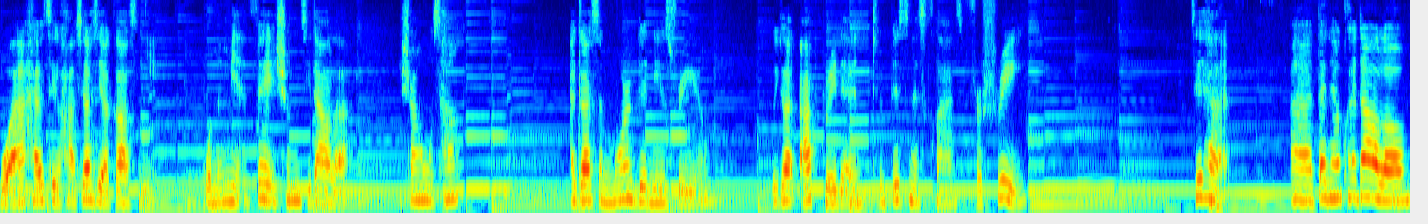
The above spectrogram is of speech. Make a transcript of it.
我啊还有几个好消息要告诉你，我们免费升级到了商务舱。I got some more good news for you. We got upgraded to business class for free. 接下来啊，大家快到喽，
